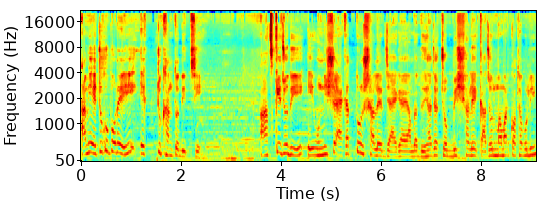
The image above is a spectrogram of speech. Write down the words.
আমি এটুকু পরেই একটু ক্ষান্ত দিচ্ছি। আজকে যদি এই উনিশশো একাত্তর সালের জায়গায় আমরা দুই হাজার চব্বিশ সালে কাজল মামার কথা বলি,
